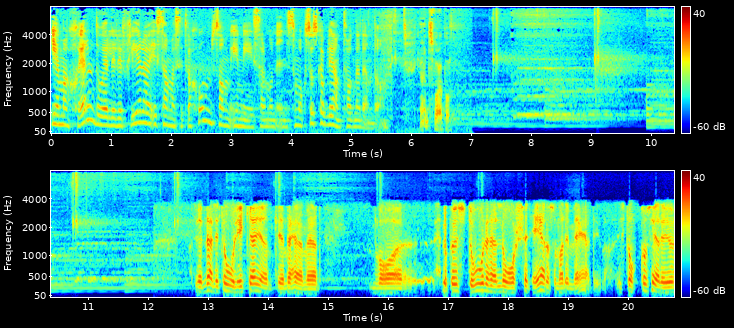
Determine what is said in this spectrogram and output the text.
Är man själv då eller är det flera i samma situation som är med i ceremonin som också ska bli antagna den dagen? kan jag inte svara på. Det är väldigt olika egentligen det här med vad, hur stor den här logen är som man är med i. Va? I Stockholm så är det ju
